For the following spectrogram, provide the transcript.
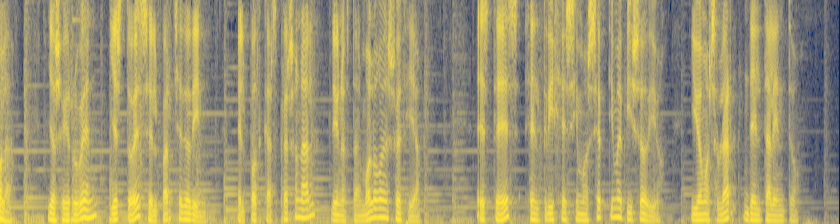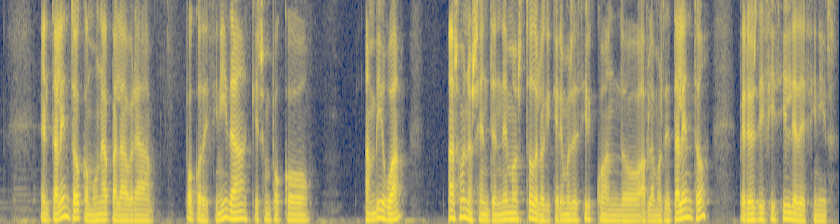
Hola, yo soy Rubén y esto es El Parche de Odín, el podcast personal de un oftalmólogo en Suecia. Este es el 37 episodio y vamos a hablar del talento. El talento, como una palabra poco definida, que es un poco ambigua, más o menos entendemos todo lo que queremos decir cuando hablamos de talento, pero es difícil de definir.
